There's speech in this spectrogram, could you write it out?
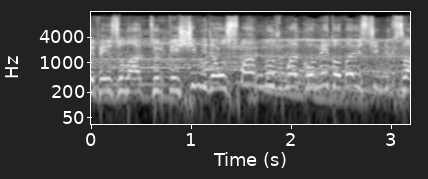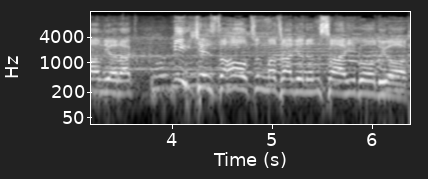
e, Feyzullah Aktürk ve şimdi de Osman Nur Magomedov'a üstünlük sağlayarak bir kez daha altın madalyanın sahibi oluyor.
